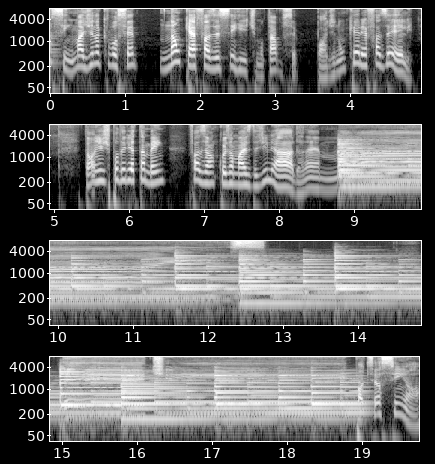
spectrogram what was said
Agora sim, imagina que você não quer fazer esse ritmo, tá? Você pode não querer fazer ele. Então a gente poderia também fazer uma coisa mais dedilhada, né? Mais... Pode ser assim, ó.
